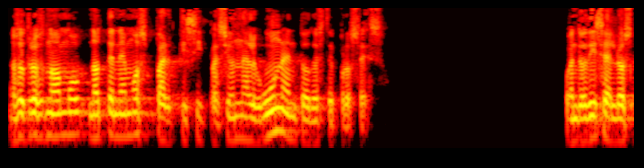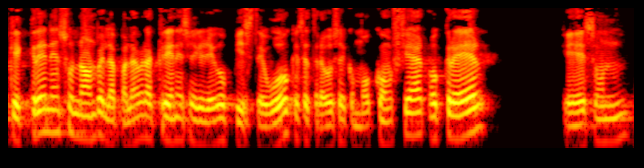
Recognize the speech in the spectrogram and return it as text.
Nosotros no, tenemos participación alguna en todo este proceso. Cuando dice los que creen en su nombre, la palabra creen es el griego pisteuo, que se traduce como confiar o creer, que es un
